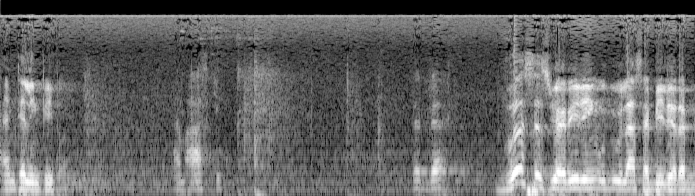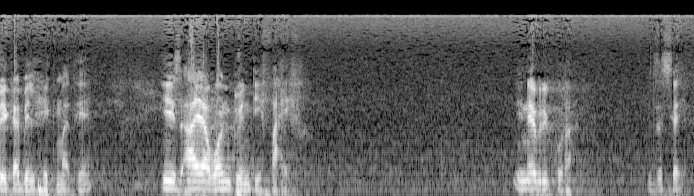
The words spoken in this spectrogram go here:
I'm telling people, I'm asking. That the verses we are reading, Udula Sabili Rabbika bil is Ayah 125. In every Quran, it's the same.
